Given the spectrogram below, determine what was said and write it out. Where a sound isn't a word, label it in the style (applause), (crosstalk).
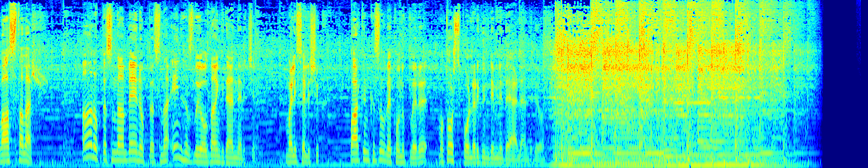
Vasıtalar A noktasından B noktasına en hızlı yoldan gidenler için. Malisel Işık, Barkın Kızıl ve konukları motor sporları gündemini değerlendiriyor.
